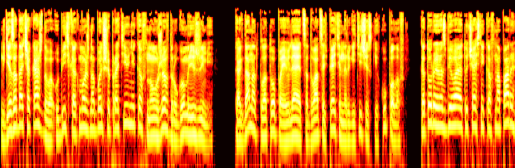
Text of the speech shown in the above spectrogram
где задача каждого убить как можно больше противников, но уже в другом режиме. Когда над плато появляется 25 энергетических куполов, которые разбивают участников на пары,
